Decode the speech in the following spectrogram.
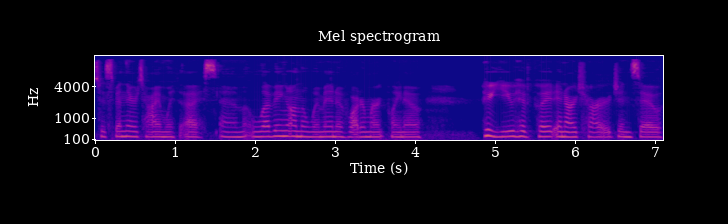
to spend their time with us, um, loving on the women of Watermark Plano who you have put in our charge. And so,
